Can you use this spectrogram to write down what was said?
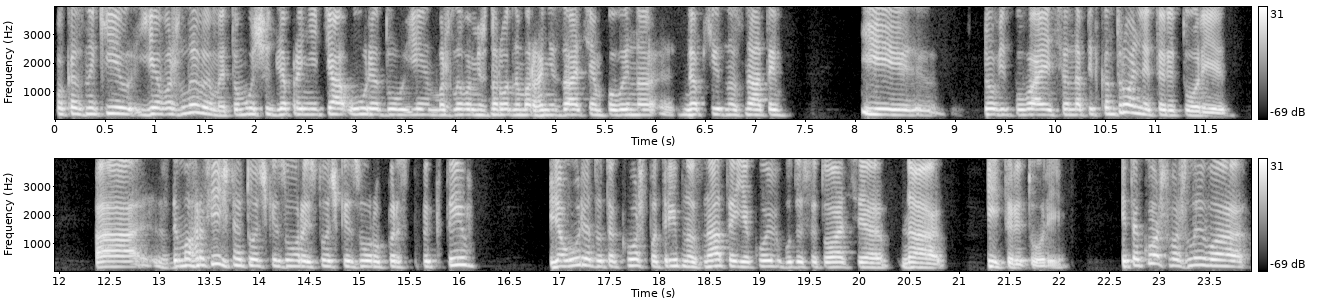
показники є важливими, тому що для прийняття уряду і, можливо, міжнародним організаціям повинно необхідно знати і що відбувається на підконтрольній території. А з демографічної точки зору і з точки зору перспектив для уряду також потрібно знати, якою буде ситуація на тій території. І також важлива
